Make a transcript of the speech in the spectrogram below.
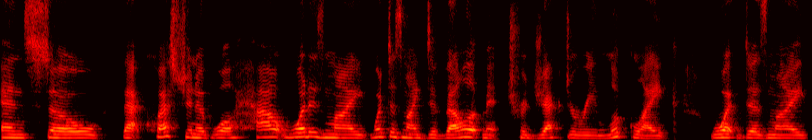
And so that question of well how what is my what does my development trajectory look like? What does my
